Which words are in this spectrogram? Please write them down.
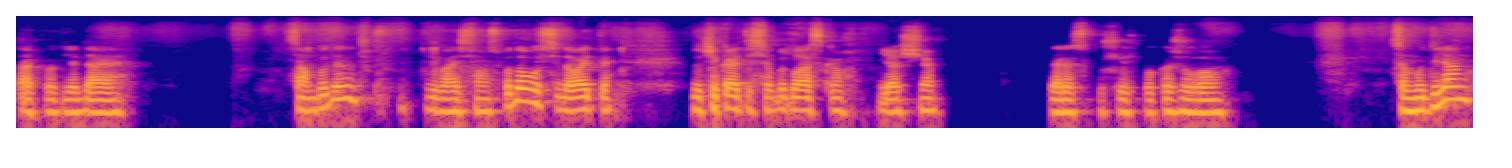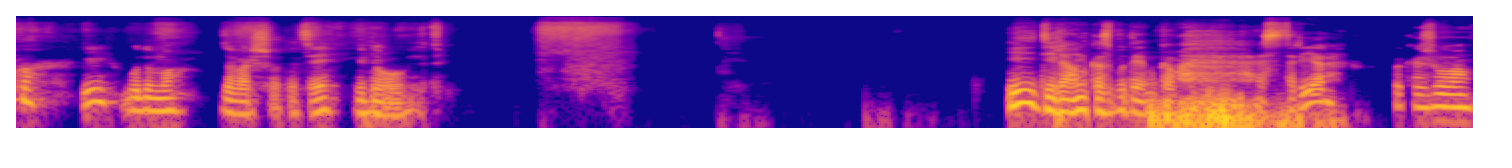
Так виглядає сам будиночок. Сподіваюся, вам сподобався. Давайте дочекайтеся, будь ласка, я ще зараз спущусь, покажу вам саму ділянку і будемо завершувати цей відеоогляд. І ділянка з будинком. Естер'єр покажу вам.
